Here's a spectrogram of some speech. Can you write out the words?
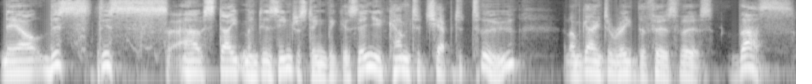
Now, this this uh, statement is interesting because then you come to chapter two, and I'm going to read the first verse. Thus,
